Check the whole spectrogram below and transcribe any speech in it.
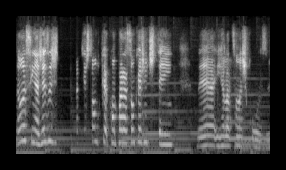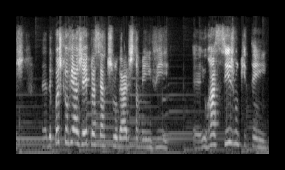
Então, assim, às vezes a, gente, a questão da comparação que a gente tem né, em relação às coisas. Né? Depois que eu viajei para certos lugares também vi é, e o racismo que tem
